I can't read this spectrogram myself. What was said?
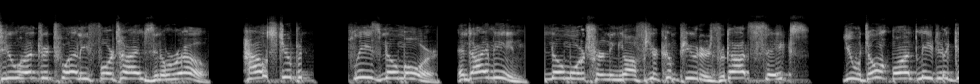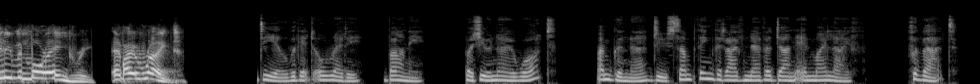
Two hundred twenty-four times in a row. How stupid! Please no more. And I mean, no more turning off your computers for God's sakes. You don't want me to get even more angry, am I right? Deal with it already, Barney. But you know what? I'm gonna do something that I've never done in my life. For that,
